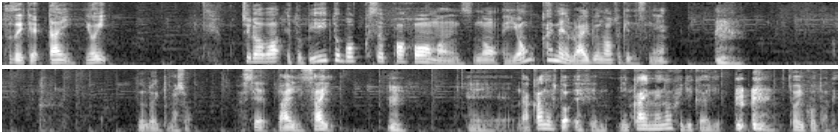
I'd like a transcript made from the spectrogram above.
続いて第4位。こちらは、えっと、ビートボックスパフォーマンスの4回目のライブの時ですね。どんどん行きましょう。そして第3位。うん。えー、中野人 FM2 回目の振り返り ということで。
